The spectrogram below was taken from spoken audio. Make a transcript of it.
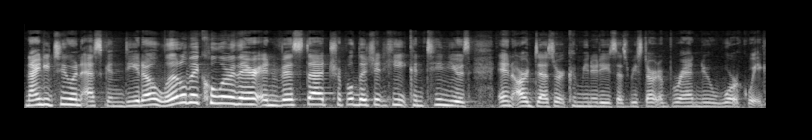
92 in Escondido, a little bit cooler there in Vista. Triple digit heat continues in our desert communities as we start a brand new work week.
